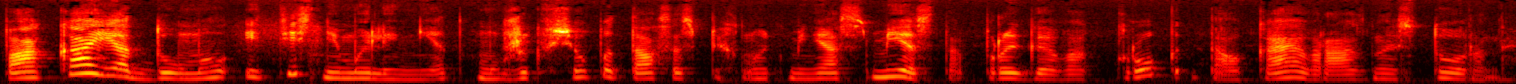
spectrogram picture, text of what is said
Пока я думал, идти с ним или нет, мужик все пытался спихнуть меня с места, прыгая вокруг и толкая в разные стороны.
